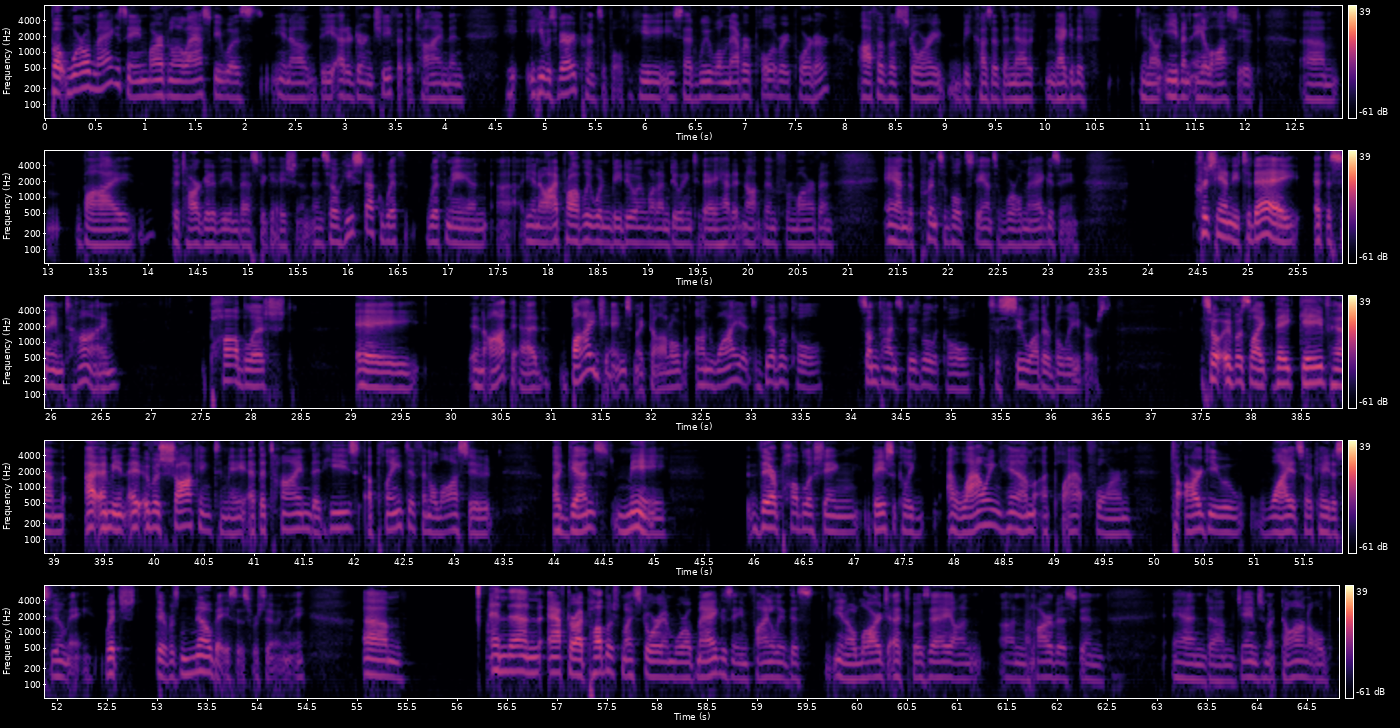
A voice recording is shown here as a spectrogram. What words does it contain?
but World Magazine, Marvin Olasky was, you know, the editor in chief at the time, and he, he was very principled. He, he said, We will never pull a reporter off of a story because of the ne- negative, you know, even a lawsuit um, by the target of the investigation. And so he stuck with, with me. And, uh, you know, I probably wouldn't be doing what I'm doing today had it not been for Marvin and the principled stance of World Magazine. Christianity Today, at the same time, published a an op-ed by James MacDonald on why it's biblical sometimes biblical to sue other believers. So it was like they gave him, I, I mean, it, it was shocking to me at the time that he's a plaintiff in a lawsuit against me. They're publishing, basically allowing him a platform to argue why it's okay to sue me, which there was no basis for suing me. Um, and then after I published my story in World Magazine, finally this you know large expose on on Harvest and and um, James MacDonald,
